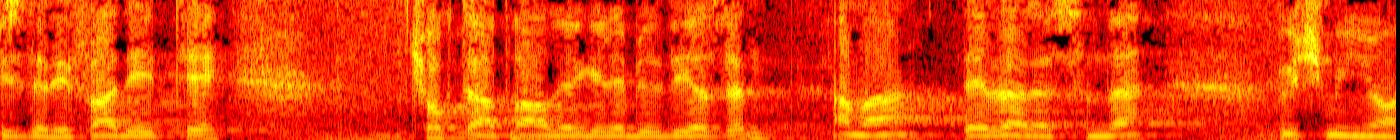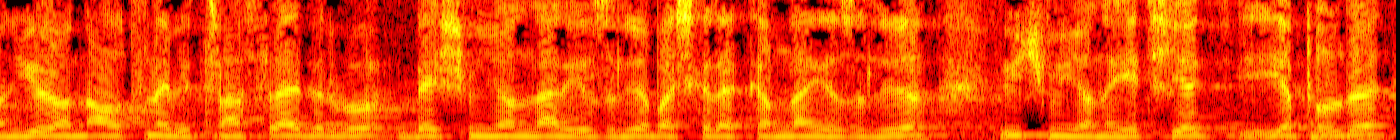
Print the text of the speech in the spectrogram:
bizlere ifade etti. Çok daha pahalıya gelebilirdi yazın ama devre arasında 3 milyon euronun altına bir transferdir bu. 5 milyonlar yazılıyor, başka rakamlar yazılıyor. 3 milyona yeti- yapıldı.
